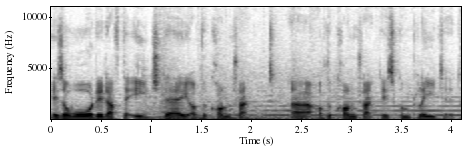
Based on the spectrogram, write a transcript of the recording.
is awarded after each day of the contract uh, of the contract is completed.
